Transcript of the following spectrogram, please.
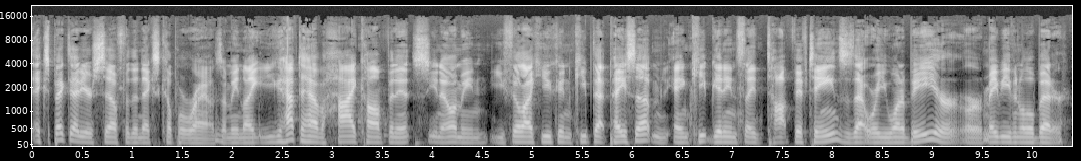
expect out of yourself for the next couple rounds? I mean, like you have to have high confidence. You know, I mean, you feel like you can keep that pace up and, and keep getting say top 15s. Is that where you want to be, or or maybe even a little better?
